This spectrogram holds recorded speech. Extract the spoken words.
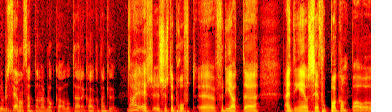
når du ser han sitter med blokka og noterer, hva, hva tenker du? Nei, jeg, jeg syns det er proft. Uh, fordi at Én ting er å se fotballkamper, og,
